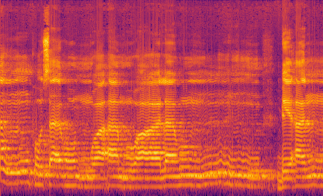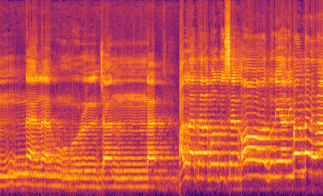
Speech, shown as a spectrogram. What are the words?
আনফুসাহুম ওয়া আমওয়ালাহুম আল্লাহ তালা বলতেছেন, ও দুনিয়ার ইমানদারেরা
